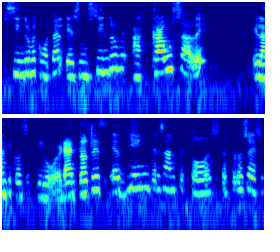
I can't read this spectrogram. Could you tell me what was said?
síndrome como tal, es un síndrome a causa de el anticonceptivo, ¿verdad? Entonces es bien interesante todo este proceso,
